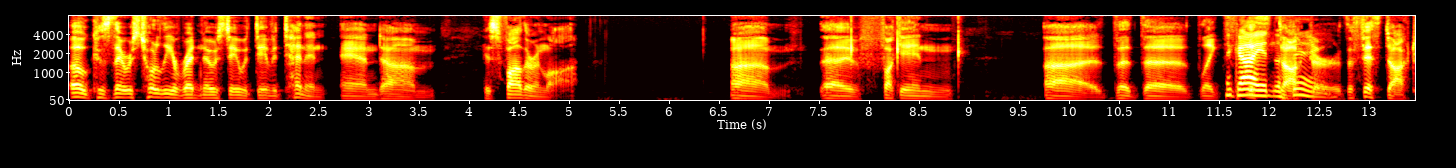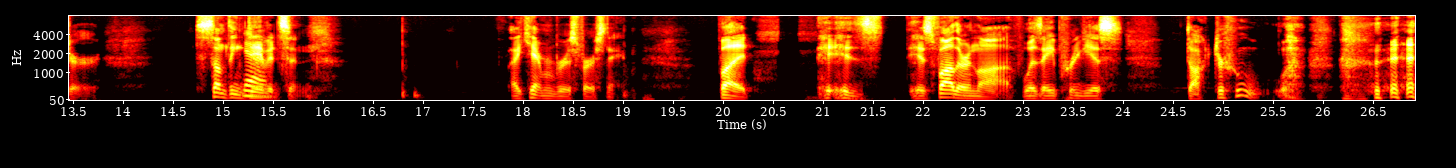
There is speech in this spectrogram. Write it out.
oh, because there was totally a Red Nose Day with David Tennant and um his father-in-law. Um, uh, fucking, uh, the the like The guy in the thing. Doctor, the fifth Doctor, something Yeah. Davison. I can't remember his first name, but his his father-in-law was a previous Doctor Who, Yeah.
